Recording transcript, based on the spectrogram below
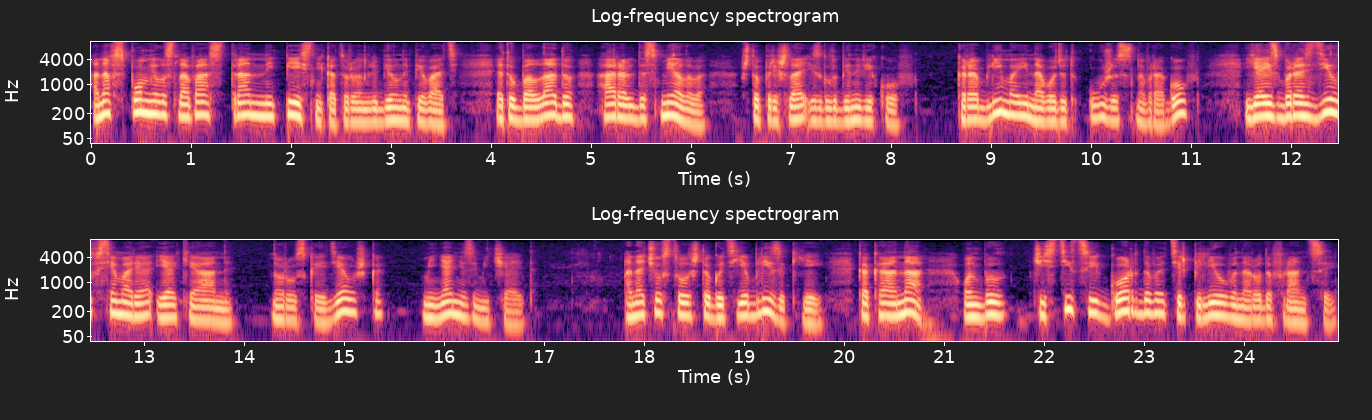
Она вспомнила слова странной песни, которую он любил напевать, эту балладу Харальда Смелого, что пришла из глубины веков. «Корабли мои наводят ужас на врагов, я избороздил все моря и океаны, но русская девушка меня не замечает. Она чувствовала, что Готье близок ей. Как и она, он был частицей гордого, терпеливого народа Франции.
